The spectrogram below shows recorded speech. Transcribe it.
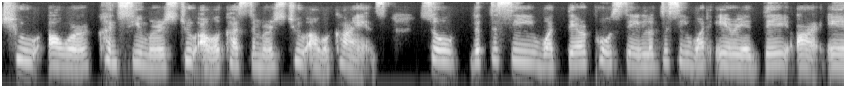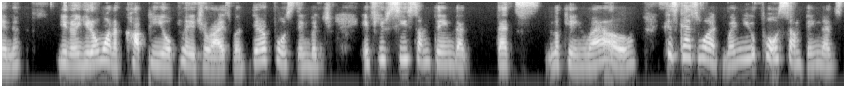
to our consumers, to our customers, to our clients. So look to see what they're posting, look to see what area they are in, you know you don't want to copy or plagiarize what they're posting but if you see something that that's looking well because guess what? When you post something that's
